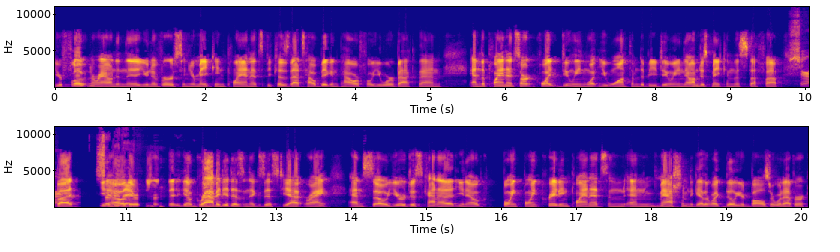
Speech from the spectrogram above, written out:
you're floating around in the universe and you're making planets because that's how big and powerful you were back then. And the planets aren't quite doing what you want them to be doing. Now I'm just making this stuff up. Sure. But you So know, they. they're, they're- you know, gravity doesn't exist yet, right? And so you're just kind of, you know, boink boink creating planets and and mashing them together like billiard balls or whatever,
